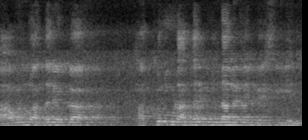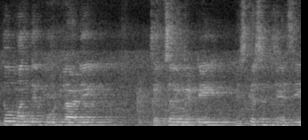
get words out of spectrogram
భావనలు అందరి యొక్క హక్కులు కూడా అందరికీ ఉండాలని చెప్పేసి ఎంతోమంది పోట్లాడి చర్చలు పెట్టి డిస్కషన్ చేసి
